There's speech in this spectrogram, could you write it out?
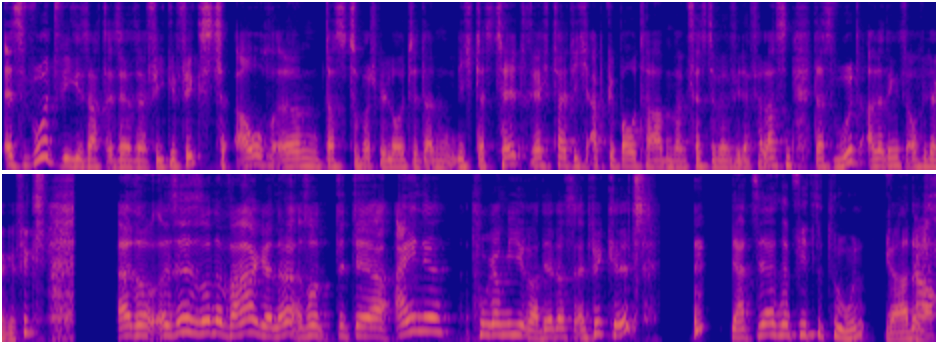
es wurde, wie gesagt, sehr, sehr viel gefixt. Auch, ähm, dass zum Beispiel Leute dann nicht das Zelt rechtzeitig abgebaut haben, beim Festival wieder verlassen. Das wurde allerdings auch wieder gefixt. Also, es ist so eine Waage, ne? Also, der eine Programmierer, der das entwickelt, der hat sehr, sehr viel zu tun, gerade. Ja.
